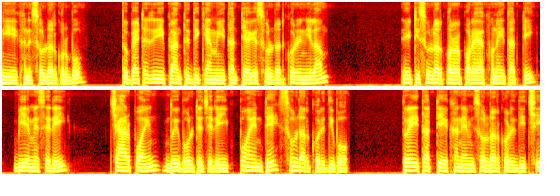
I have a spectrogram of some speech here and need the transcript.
নিয়ে এখানে সোল্ডার করব। তো ব্যাটারির এই প্রান্তের দিকে আমি এই তারটি আগে সোল্ডার করে নিলাম। এইটি সোল্ডার করার পরে এখন এই তারটি বিএমএসের এই চার পয়েন্ট দুই ভোল্টেজের এই পয়েন্টে সোল্ডার করে দিব। তো এই তারটি এখানে আমি সোল্ডার করে দিচ্ছি।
